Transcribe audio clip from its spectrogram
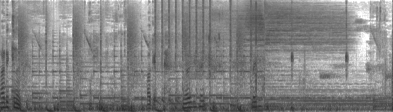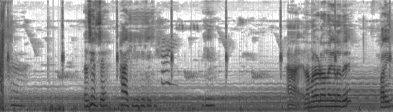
നടുക്കിൽ നിൽക്കുക ഓക്കെ. ചിരിച്ചേ. ഹായ്. ആ നമ്മളെവിടെ വന്നേക്കണത്? പറയും.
